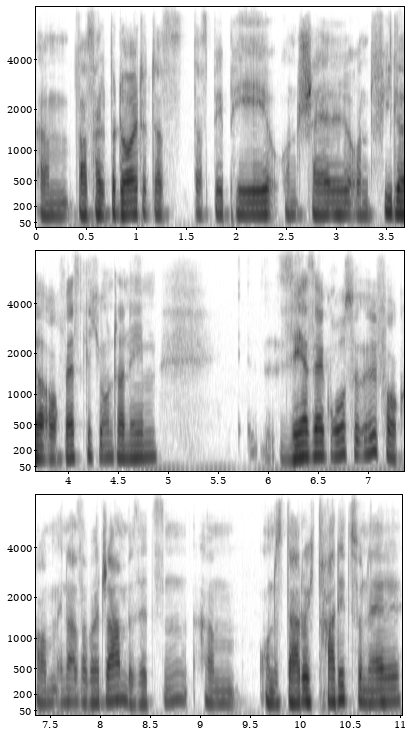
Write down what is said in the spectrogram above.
ähm, was halt bedeutet, dass, dass BP und Shell und viele auch westliche Unternehmen sehr, sehr große Ölvorkommen in Aserbaidschan besitzen ähm, und es dadurch traditionell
